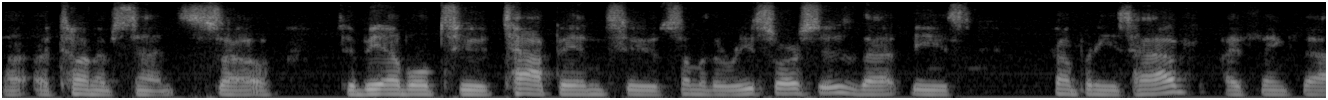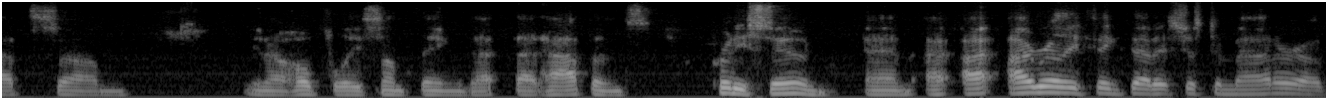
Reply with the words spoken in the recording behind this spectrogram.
a, a ton of sense. So to be able to tap into some of the resources that these companies have, I think that's um, you know hopefully something that that happens pretty soon. And I, I really think that it's just a matter of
